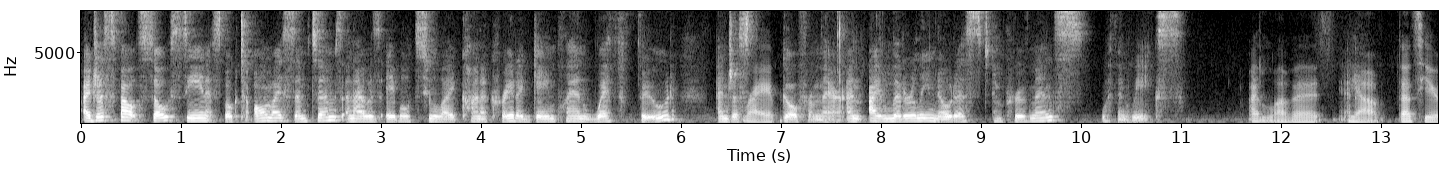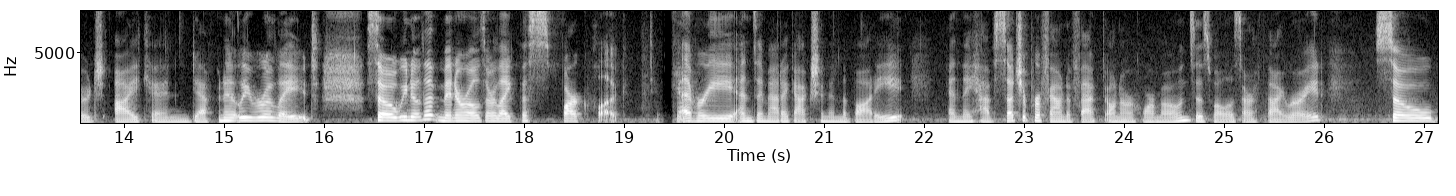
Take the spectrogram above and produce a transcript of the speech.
I just felt so seen. It spoke to all my symptoms, and I was able to like kind of create a game plan with food and just right. go from there. And I literally noticed improvements within weeks. I love it. Yeah. yeah. that's huge. I can definitely relate. So, we know that minerals are like the spark plug yeah. every enzymatic action in the body, and they have such a profound effect on our hormones as well as our thyroid. So,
